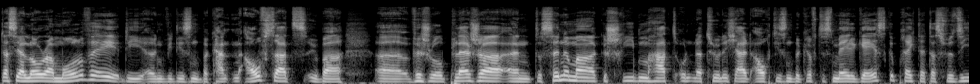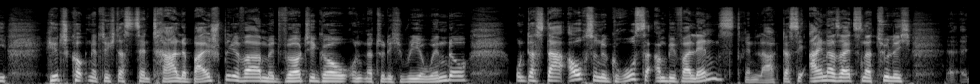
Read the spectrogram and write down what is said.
dass ja Laura Mulvey, die irgendwie diesen bekannten Aufsatz über äh, Visual Pleasure and the Cinema geschrieben hat und natürlich halt auch diesen Begriff des Male Gaze geprägt hat, dass für sie Hitchcock natürlich das zentrale Beispiel war mit Vertigo und natürlich Rear Window und dass da auch so eine große Ambivalenz drin lag, dass sie einerseits natürlich äh,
